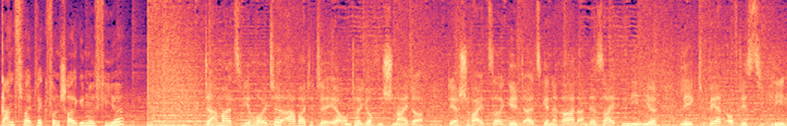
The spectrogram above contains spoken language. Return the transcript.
ganz weit weg von Schalke 04. Damals wie heute arbeitete er unter Jochen Schneider. Der Schweizer gilt als General an der Seitenlinie, legt Wert auf Disziplin.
